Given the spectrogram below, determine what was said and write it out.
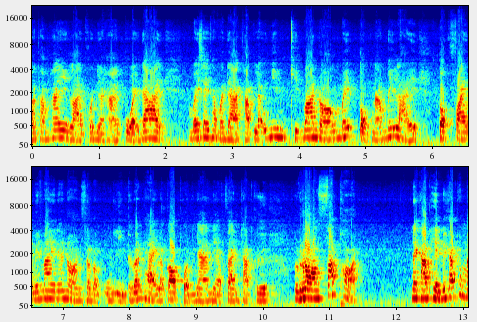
มาทำให้หลายคนเนี่ยหายป่วยได้ ไม่ใช่ธรรมดาครับ และอุ้มอิ่มคิดว่าน้องไม่ตกน้ำไม่ไหล ตกไฟไม่ไหม้แน่นอนสำหรับอุ้งอิงเพชรบ้านแพงแล้วก็ผลงานเนี่ยแฟนคลับคือรอซัพพอร์ตนะครับเห็นไหมครับทำไม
